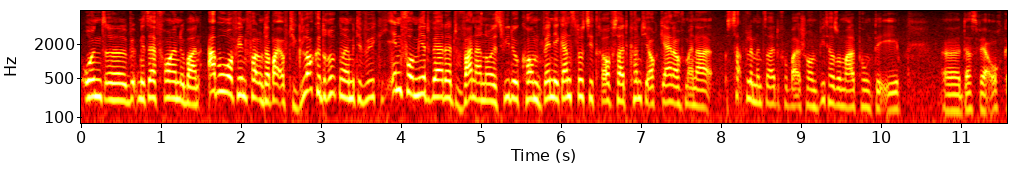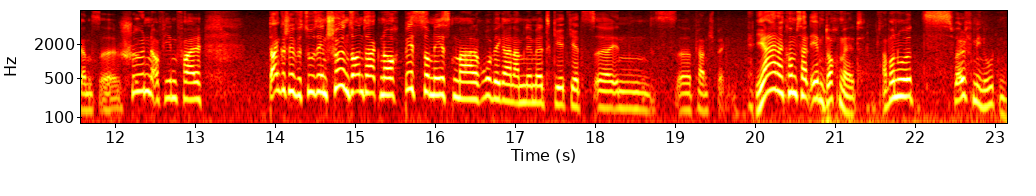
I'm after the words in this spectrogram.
Und äh, würde mich sehr freuen über ein Abo auf jeden Fall und dabei auf die Glocke drücken, damit ihr wirklich informiert werdet, wann ein neues Video kommt. Wenn ihr ganz lustig drauf seid, könnt ihr auch gerne auf meiner Supplement-Seite vorbeischauen, vitasomal.de. Äh, das wäre auch ganz äh, schön auf jeden Fall. Dankeschön fürs Zusehen, schönen Sonntag noch, bis zum nächsten Mal. Rohvegan am Limit geht jetzt äh, ins äh, Planschbecken. Ja, dann kommst halt eben doch mit, aber nur zwölf Minuten.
